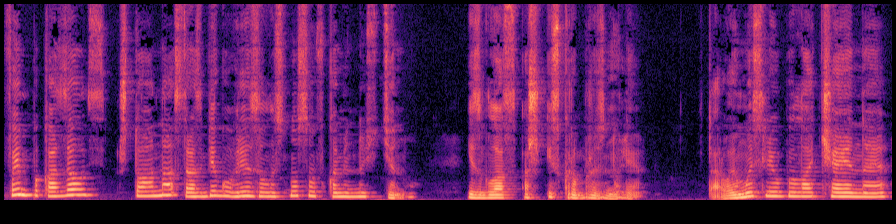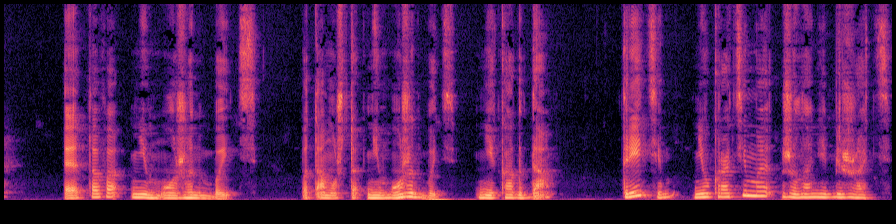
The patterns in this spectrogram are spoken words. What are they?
Фейм показалось, что она с разбегу врезалась носом в каменную стену. Из глаз аж искры брызнули. Второй мыслью было отчаянное «Этого не может быть, потому что не может быть никогда». Третьим – неукротимое желание бежать.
